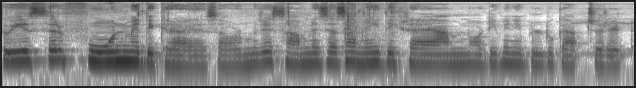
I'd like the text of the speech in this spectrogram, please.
तो ये सिर्फ़ फ़ोन में दिख रहा है ऐसा, और मुझे सामने से ऐसा नहीं दिख रहा है I am not even able to capture it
